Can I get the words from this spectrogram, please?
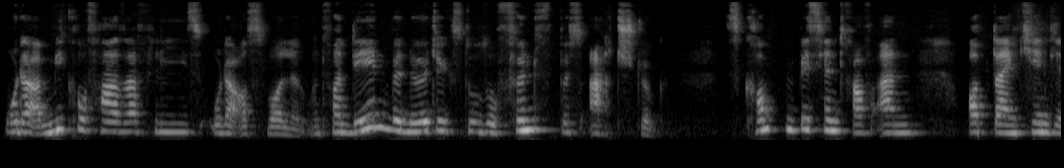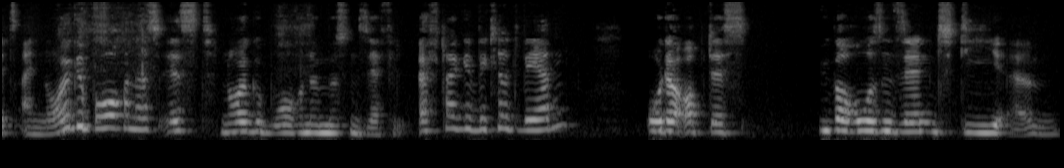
oder am Mikrofaservlies oder aus Wolle. Und von denen benötigst du so fünf bis acht Stück. Es kommt ein bisschen drauf an, ob dein Kind jetzt ein Neugeborenes ist. Neugeborene müssen sehr viel öfter gewickelt werden. Oder ob das Überhosen sind, die ähm,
